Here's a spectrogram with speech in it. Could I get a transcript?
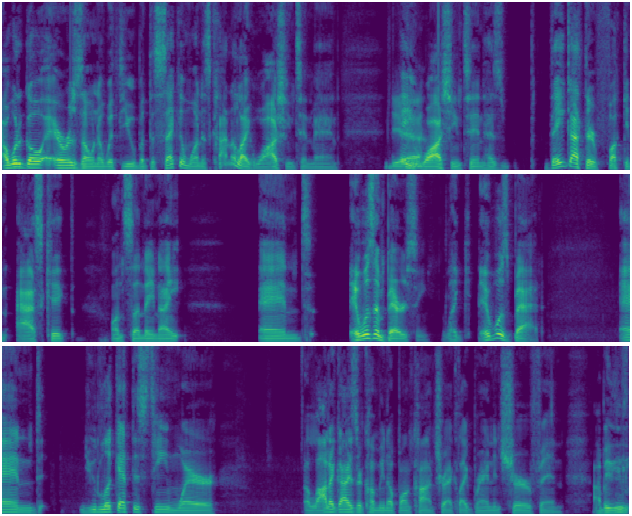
I would go Arizona with you, but the second one is kind of like Washington, man. Yeah, hey, Washington has they got their fucking ass kicked on Sunday night, and it was embarrassing. Like it was bad. And you look at this team where a lot of guys are coming up on contract, like Brandon Scherff, and I believe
